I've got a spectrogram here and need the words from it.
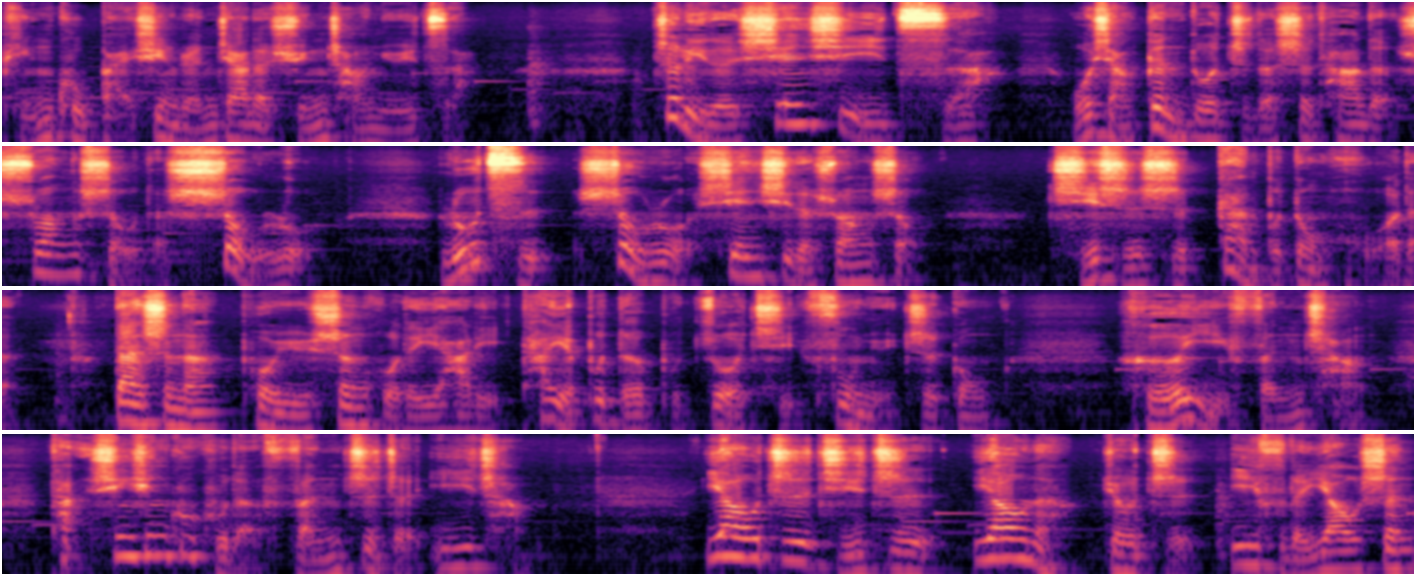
贫苦百姓人家的寻常女子啊。这里的“纤细”一词啊，我想更多指的是她的双手的瘦弱。如此瘦弱纤细的双手，其实是干不动活的。但是呢，迫于生活的压力，她也不得不做起妇女之工。何以缝长？她辛辛苦苦地缝制着衣裳。腰之及之，腰呢就指衣服的腰身，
